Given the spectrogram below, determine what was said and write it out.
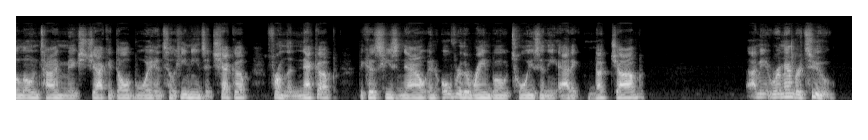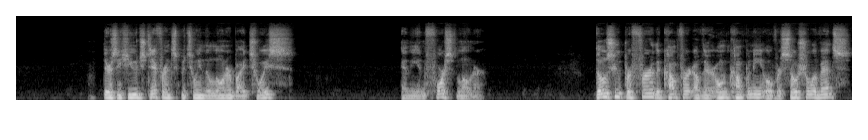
alone time makes Jack a dull boy until he needs a checkup from the neck up because he's now an over the rainbow toys in the attic nut job. I mean, remember too, there's a huge difference between the loner by choice and the enforced loner. Those who prefer the comfort of their own company over social events,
